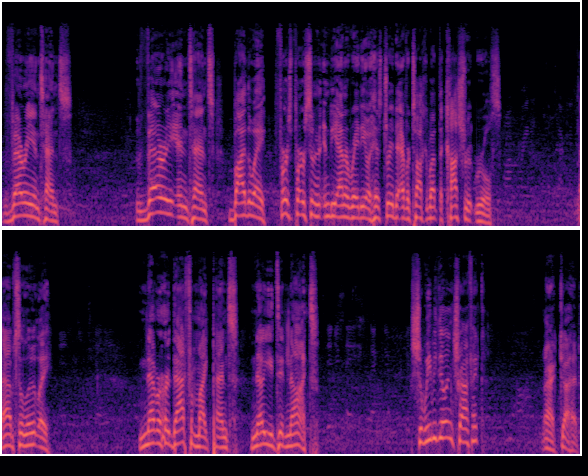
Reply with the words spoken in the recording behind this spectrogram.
very intense. Very intense. By the way, first person in Indiana radio history to ever talk about the kashrut rules. Absolutely. Never heard that from Mike Pence. No, you did not. Should we be doing traffic? All right, go ahead.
